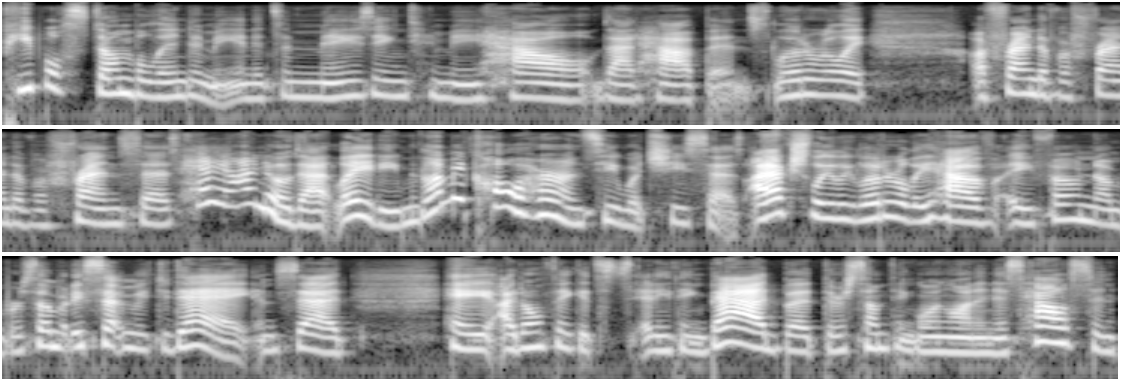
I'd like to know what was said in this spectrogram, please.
people stumble into me, and it's amazing to me how that happens. Literally, a friend of a friend of a friend says, "Hey, I know that lady. Let me call her and see what she says." I actually literally have a phone number somebody sent me today and said, "Hey, I don't think it's anything bad, but there's something going on in his house, and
